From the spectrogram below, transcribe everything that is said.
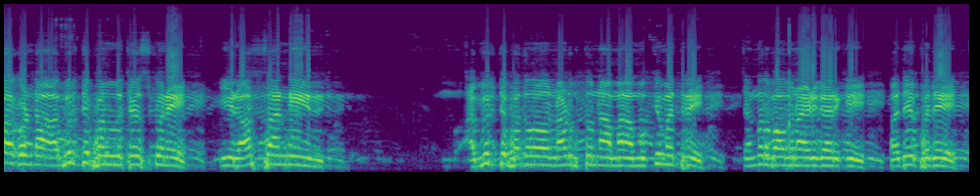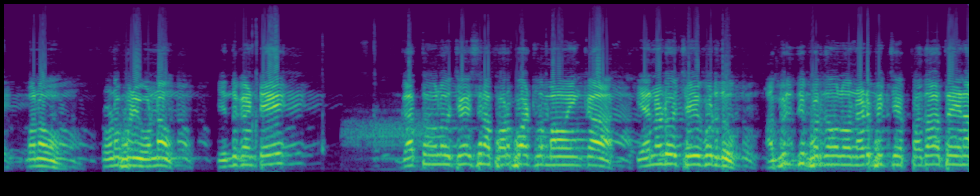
కాకుండా అభివృద్ధి పనులు చేసుకుని ఈ రాష్ట్రాన్ని అభివృద్ధి పదంలో నడుపుతున్న మన ముఖ్యమంత్రి చంద్రబాబు నాయుడు గారికి పదే పదే మనం రుణపడి ఉన్నాం. ఎందుకంటే గతంలో చేసిన పొరపాట్లు మనం ఇంకా ఎన్నడూ చేయకూడదు. అభివృద్ధి పదంలో నడిపించే పదాతైన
